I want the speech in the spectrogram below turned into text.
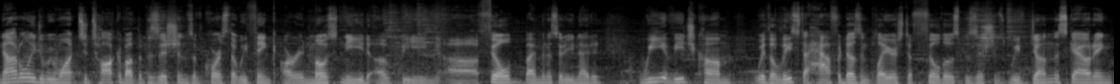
not only do we want to talk about the positions, of course, that we think are in most need of being uh, filled by Minnesota United, we have each come with at least a half a dozen players to fill those positions. We've done the scouting,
